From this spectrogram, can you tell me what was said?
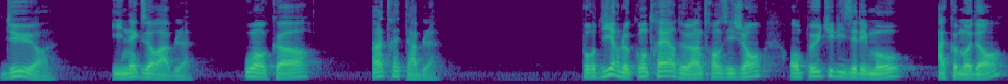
dur, inexorable, ou encore intraitable. Pour dire le contraire de intransigeant, on peut utiliser les mots accommodant,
